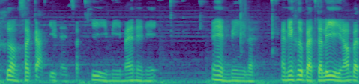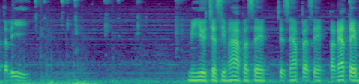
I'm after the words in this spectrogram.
เครื่องสกัดอยู่ในสักที่มีไหมในนี้ ไม่เห็นมีเลย อันนี้คือแบตเตอรี่เนาะแบตเตอรี่ มีอยู่ 75% 75%ตอนนี้เต็ม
